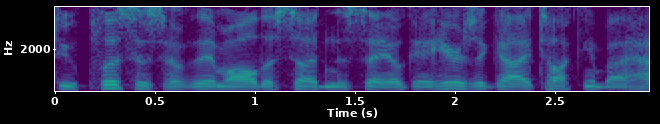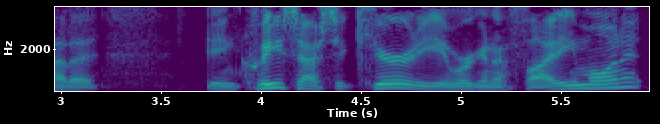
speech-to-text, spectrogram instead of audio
duplicitous of them all of a sudden to say, okay, here's a guy talking about how to increase our security and we're going to fight him on it.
